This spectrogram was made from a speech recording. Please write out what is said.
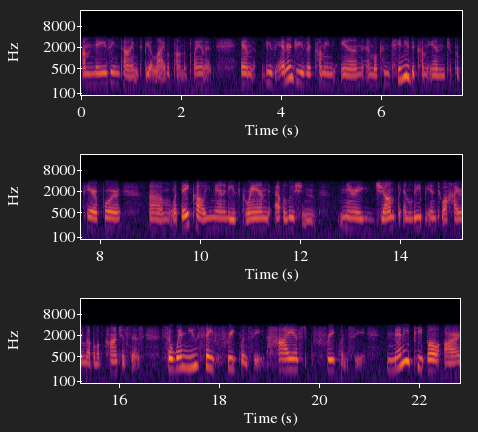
amazing time to be alive upon the planet. and these energies are coming in and will continue to come in to prepare for um, what they call humanity's grand evolutionary jump and leap into a higher level of consciousness. So when you say frequency, highest frequency, many people are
